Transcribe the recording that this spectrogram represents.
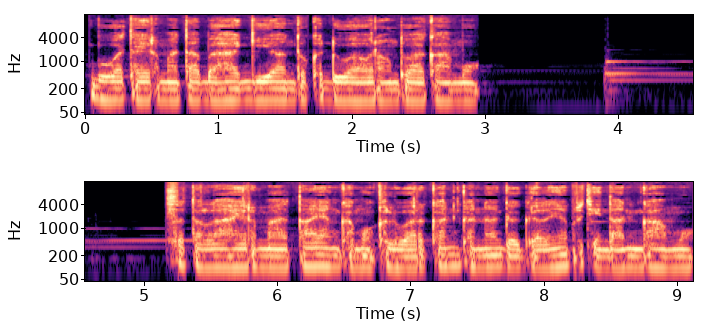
Buat air mata bahagia untuk kedua orang tua kamu. Setelah air mata yang kamu keluarkan karena gagalnya percintaan kamu.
